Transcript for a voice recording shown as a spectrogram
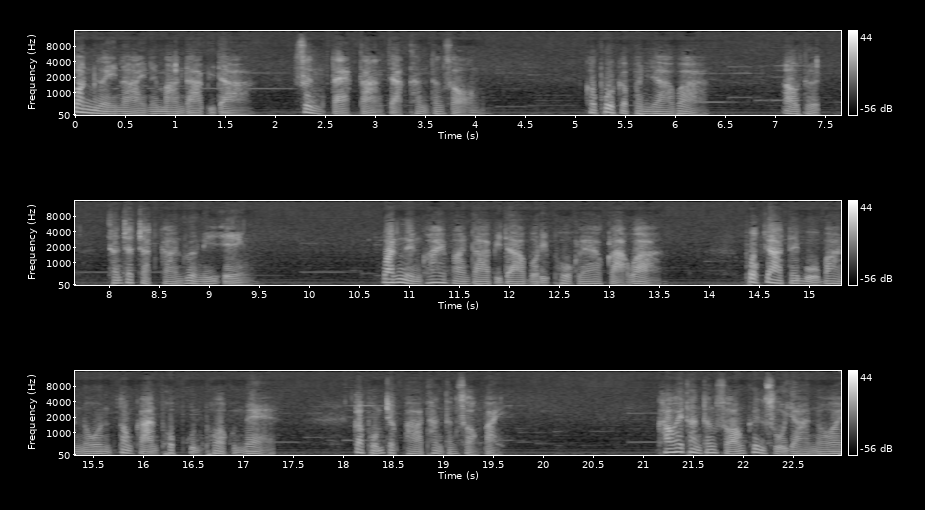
ก็เหนื่อยหน่ายในมารดาบิดา ซึ่งแตกต่างจากท่านทั้งสอง เขาพูดกับพัญญาว่า เอาเถิด ฉันจะจัดการเรื่องนี้เอง วันหนึ่งเขาให้มารดาบิดาบริโภคแล้วกล่าวว่า พวกญาติในหมู่บ้านโน้นต้องการพบคุณพ่อคุณแม่ กระผมจะพาท่านทั้งสองไป เขาให้ท่านทั้งสองขึ้นสู่ยาน้อย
